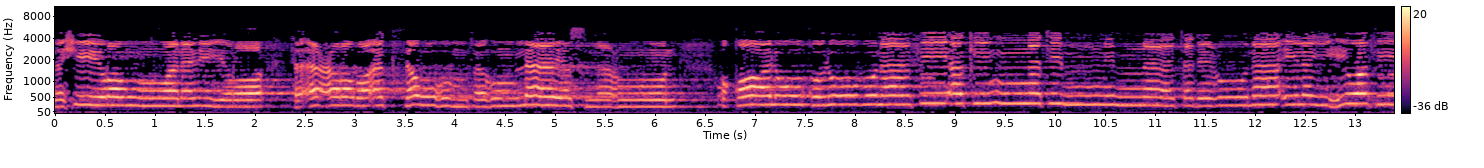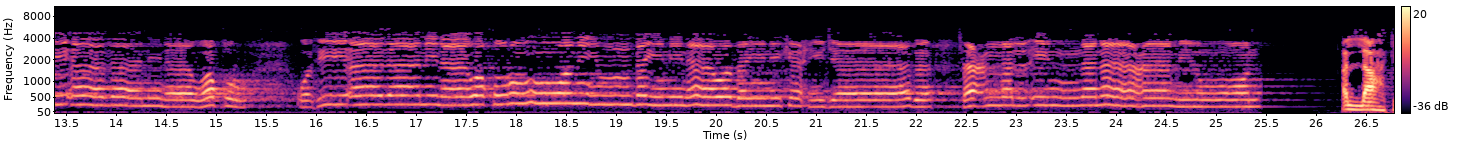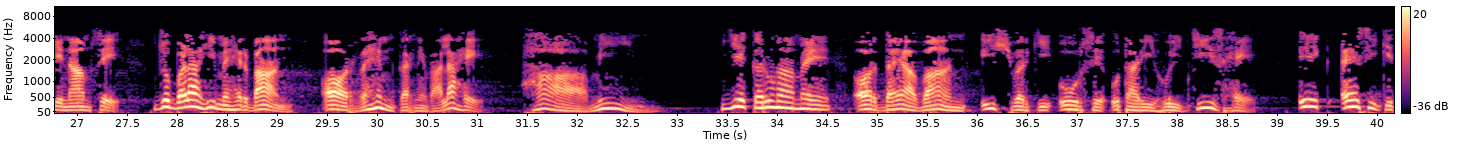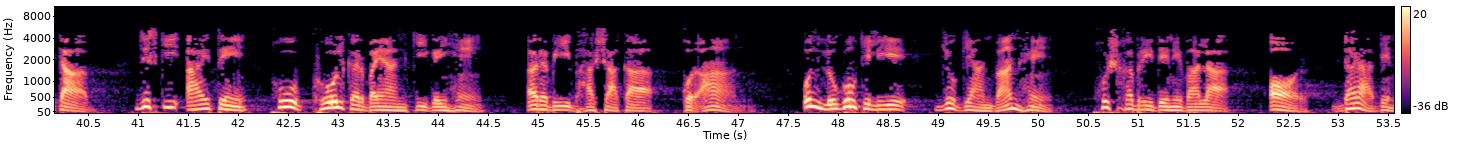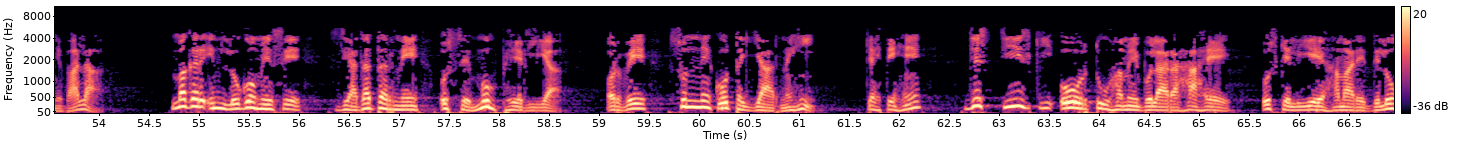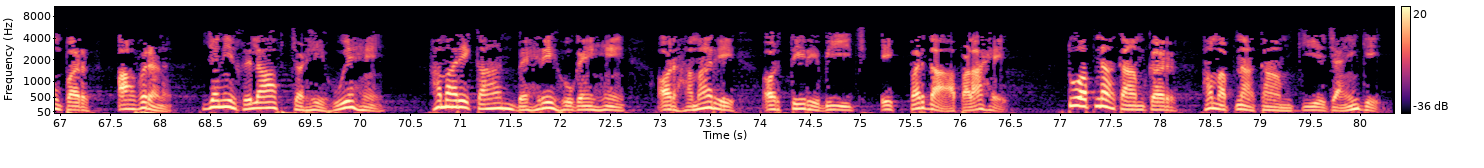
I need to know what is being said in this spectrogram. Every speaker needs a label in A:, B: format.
A: بشيرا ونذيرا فأعرض أكثرهم فهم لا يسمعون. وقالوا قلوبنا في أكنة مما تدعونا إليه وفي آذاننا وقر وفي آذاننا وقر ومن بيننا وبينك حجاب. فاعمل إننا عاملون.
B: الله کے نام سے جو بڑا ہی مہربان और रहम करने वाला है। हामीम। ये करुणामय और दयावान ईश्वर की ओर से उतारी हुई चीज़ है। एक ऐसी किताब जिसकी आयतें खूब खोलकर बयान की गई हैं। अरबी भाषा का कुरान। उन लोगों के लिए जो ज्ञानवान हैं, खुशखबरी देने वाला और डरा देने वाला। मगर इन लोगों में से ज़्यादातर ने उससे मुँह फेर लिया। और वे सुनने को तैयार नहीं। कहते हैं, जिस चीज़ की ओर तू हमें बुला रहा है, उसके लिए हमारे दिलों पर आवरण, यानी गिलाफ चढ़े हुए हैं। हमारे कान बहरे हो गए हैं और हमारे और तेरे बीच एक पर्दा आ पड़ा है। तू अपना काम कर, हम अपना काम किए जाएँगे।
